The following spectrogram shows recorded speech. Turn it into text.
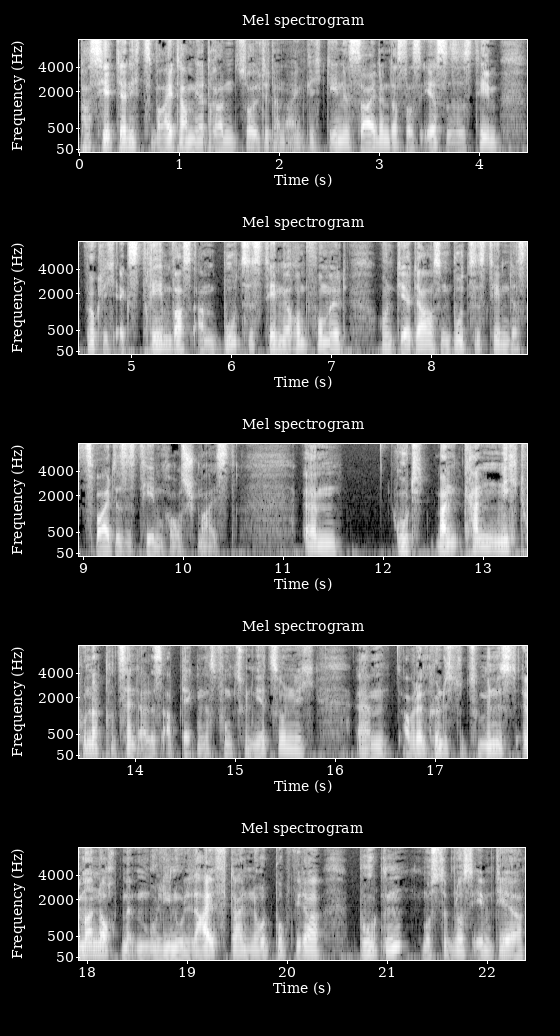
passiert ja nichts weiter mehr dran, sollte dann eigentlich gehen. Es sei denn, dass das erste System wirklich extrem was am Bootsystem herumfummelt und dir da aus dem Bootsystem das zweite System rausschmeißt. Ähm, gut, man kann nicht 100% alles abdecken, das funktioniert so nicht. Ähm, aber dann könntest du zumindest immer noch mit dem Molino Live dein Notebook wieder booten. Musst du bloß eben dir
